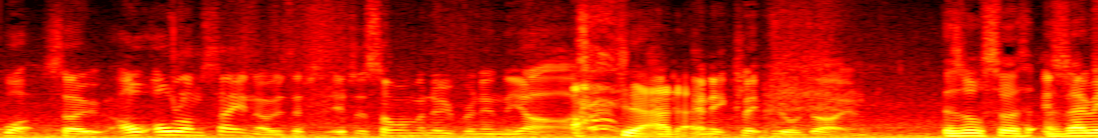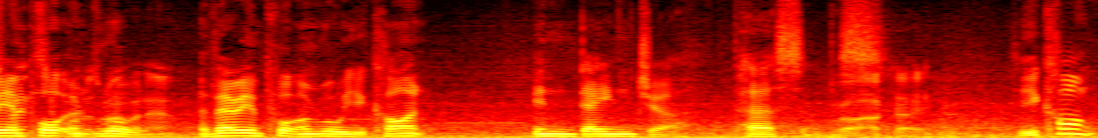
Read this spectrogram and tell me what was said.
What? So all, all I'm saying though is if, if there's someone manoeuvring in the yard Yeah, and, and it clips your drone, There's also a, a very important well, rule. A very important rule: you can't endanger persons. right? Okay. You can't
